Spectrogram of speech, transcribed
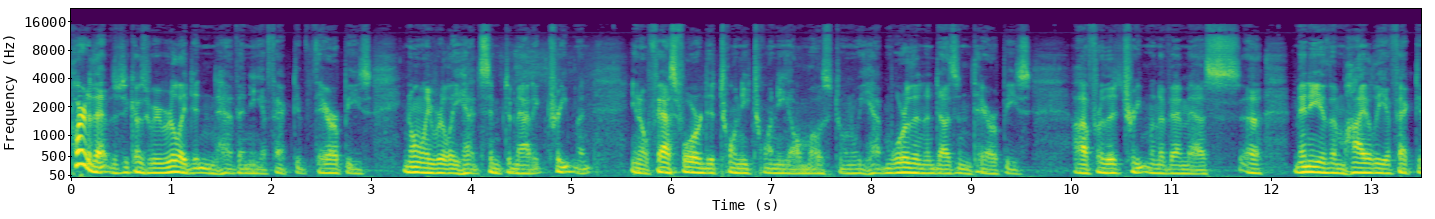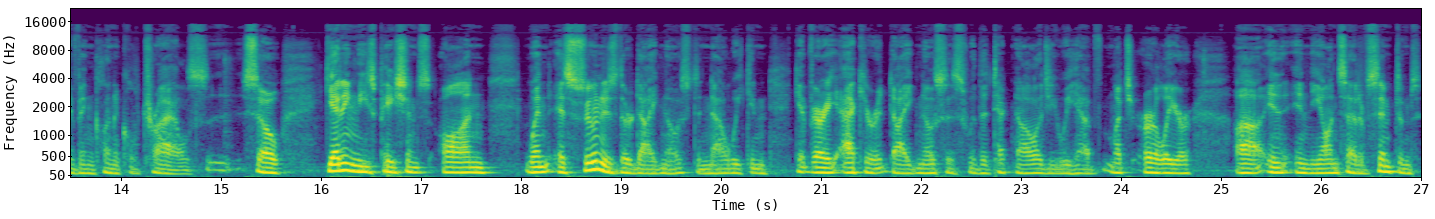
Part of that was because we really didn't have any effective therapies and only really had symptomatic treatment. You know, fast forward to 2020 almost when we have more than a dozen therapies uh, for the treatment of MS, uh, many of them highly effective in clinical trials. So, getting these patients on when as soon as they're diagnosed, and now we can get very accurate diagnosis with the technology we have much earlier uh, in, in the onset of symptoms.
